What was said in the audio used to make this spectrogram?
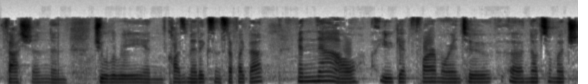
fashion and jewelry and cosmetics and stuff like that. And now you get far more into uh, not so much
